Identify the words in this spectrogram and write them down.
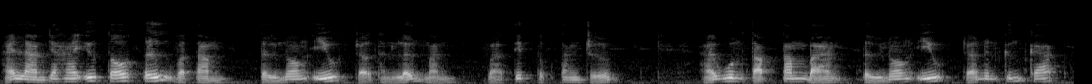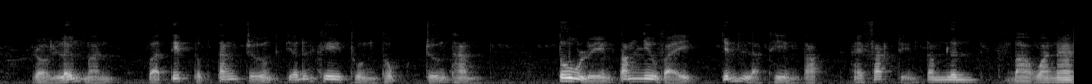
Hãy làm cho hai yếu tố tứ và tầm từ non yếu trở thành lớn mạnh và tiếp tục tăng trưởng. Hãy quân tập tâm bạn từ non yếu trở nên cứng cáp, rồi lớn mạnh và tiếp tục tăng trưởng cho đến khi thuần thục trưởng thành. Tu luyện tâm như vậy chính là thiền tập hay phát triển tâm linh bà Wana.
